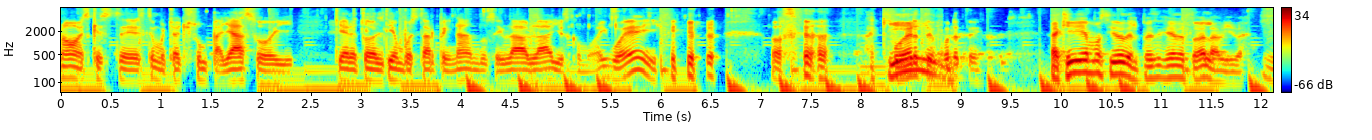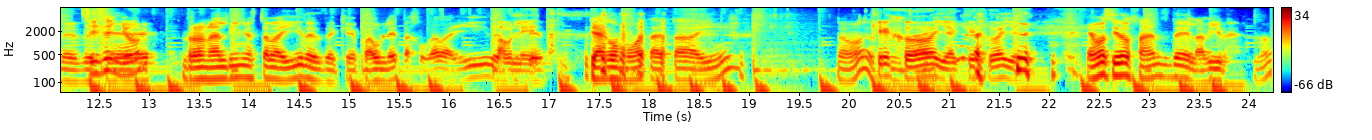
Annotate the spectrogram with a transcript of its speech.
no, es que este, este muchacho es un payaso y quiere todo el tiempo estar peinándose y bla, bla, y es como, ay, güey. o sea, aquí, fuerte, fuerte. Aquí hemos sido del PSG de toda la vida. Desde sí, señor. Ronaldinho estaba ahí, desde que Pauleta jugaba ahí. Pauleta. Tiago Mota estaba ahí. ¿No? Qué joya, qué joya. hemos sido fans de la vida, ¿no?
